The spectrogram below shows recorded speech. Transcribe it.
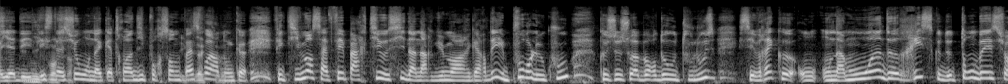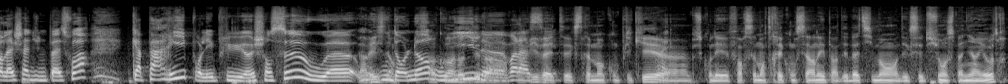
Il y a des, stations où on a 90% de passoires. Donc euh, effectivement, ça fait partie aussi d'un argument à regarder. Et pour le coup, que ce soit Bordeaux ou Toulouse, c'est vrai qu'on on a moins de risques de tomber sur l'achat d'une passoire qu'à Paris pour les plus euh, chanceux ou, euh, Paris, ou c'est dans le Nord ou Lille. débat, hein. voilà, Paris va être extrêmement compliqué, Ouais. euh, puisqu'on est forcément très concerné par des bâtiments d'exception haussmanniens et autres,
